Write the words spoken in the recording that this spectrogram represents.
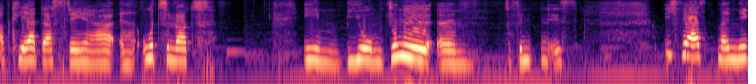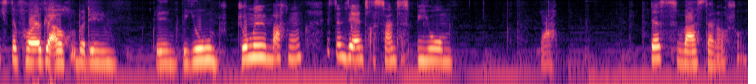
erklärt, dass der äh, Ocelot im Biom Dschungel ähm, zu finden ist. Ich werde meine nächste Folge auch über den, den Biom Dschungel machen. Ist ein sehr interessantes Biom. Ja, das war's dann auch schon.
